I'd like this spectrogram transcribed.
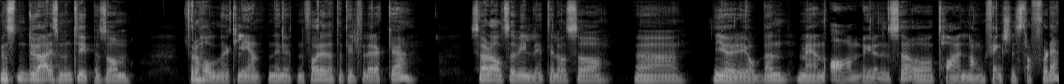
Men du er liksom en type som, for å holde klienten din utenfor, i dette tilfellet Røkke, så er du altså villig til å så, øh, gjøre jobben med en annen begrunnelse og ta en lang fengselsstraff for det.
